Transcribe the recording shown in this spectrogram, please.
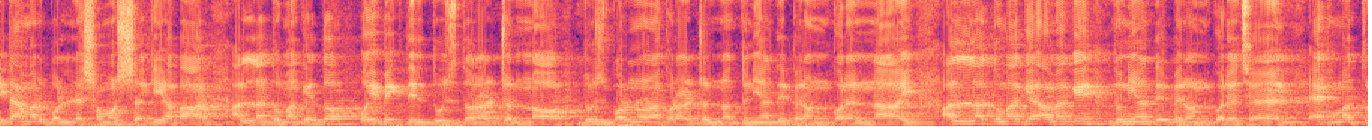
এটা আমার বললে সমস্যা কি আবার? আল্লাহ তোমাকে তো ওই ব্যক্তির দোষ ধরার জন্য, দোষ বর্ণনা করার জন্য দুনিয়াতে প্রেরণ করেন নাই। আল্লাহ তোমাকে আমাকে দুনিয়াতে প্রেরণ করেছেন, একমাত্র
